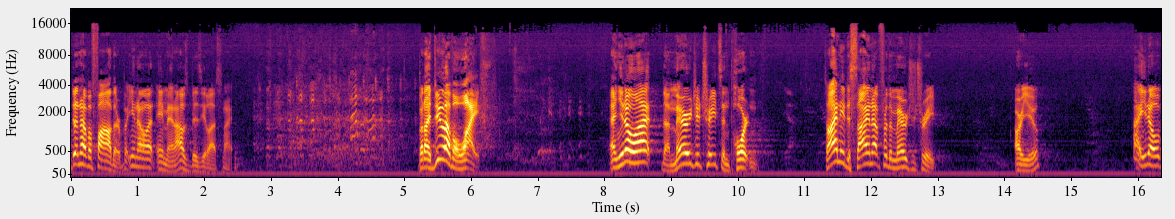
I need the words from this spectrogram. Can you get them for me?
doesn't have a father. But you know what? Amen. I was busy last night. But I do have a wife. And you know what? The marriage retreat's important. So I need to sign up for the marriage retreat. Are you? You know,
